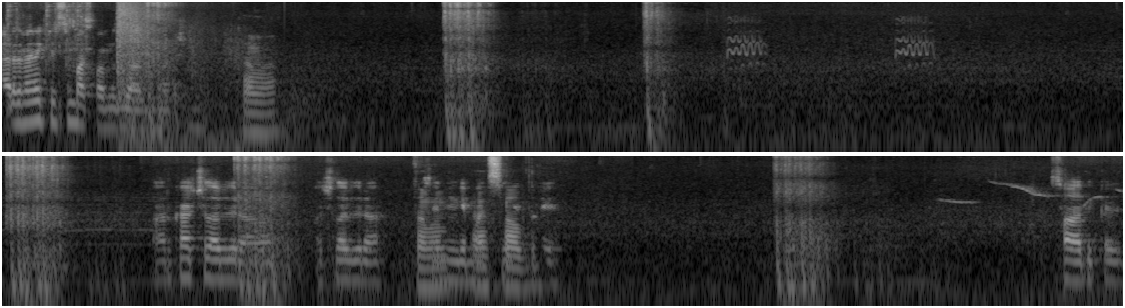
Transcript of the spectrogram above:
Merdivene kesin bakmamız lazım bak şimdi. Tamam. Arka açılabilir ha. Açılabilir ha. Tamam, Senin gibi ben saldım. Sağa dikkat et.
